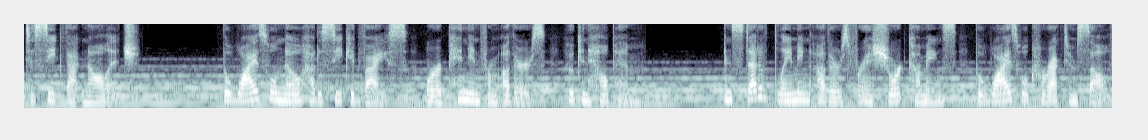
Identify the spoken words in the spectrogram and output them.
to seek that knowledge. The wise will know how to seek advice or opinion from others who can help him. Instead of blaming others for his shortcomings, the wise will correct himself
